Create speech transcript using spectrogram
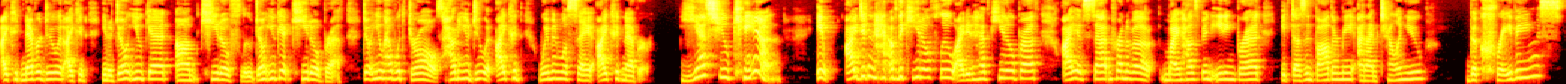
I could never do it. I could, you know, don't you get um, keto flu? Don't you get keto breath? Don't you have withdrawals? How do you do it? I could women will say, I could never. Yes, you can. It i didn't have the keto flu. I didn't have keto breath. I have sat in front of a my husband eating bread. It doesn't bother me and i'm telling you the cravings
